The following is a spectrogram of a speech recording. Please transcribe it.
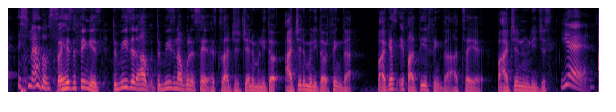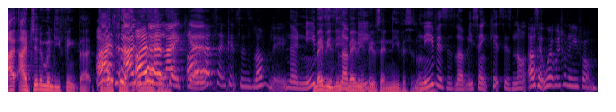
It smells. But here's the thing: is the reason I the reason I wouldn't say it is because I just genuinely don't. I genuinely don't think that. But I guess if I did think that, I'd say it. But I genuinely just. yeah. I, I genuinely think that. I Jamaica just- is I I amazing. heard like, like. I yeah. heard St Kitts is lovely. No, Nevis maybe is Ne- lovely. maybe people say Nevis is lovely. Nevis is lovely. St. Kitts is not. Okay, wh- which one are you from?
